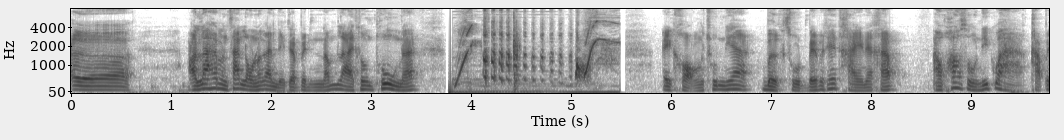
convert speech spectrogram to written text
เออเอาล่าให้มันสั้นลงแล้วกันเดี๋ยวจะเป็นน้ำลายทุ่งๆนะไอของชุดเนี้ยเบิกสูตรเป็นประเทศไทยนะครับ เอาเข้าศูนย์ดีกว่า ขับไป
